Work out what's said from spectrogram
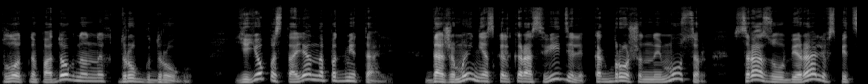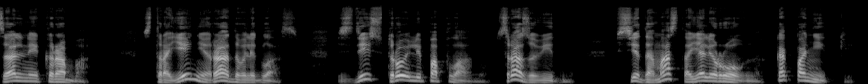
плотно подогнанных друг к другу. Ее постоянно подметали. Даже мы несколько раз видели, как брошенный мусор сразу убирали в специальные короба. Строения радовали глаз. Здесь строили по плану, сразу видно. Все дома стояли ровно, как по нитке.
